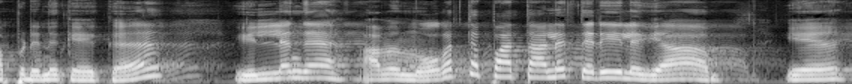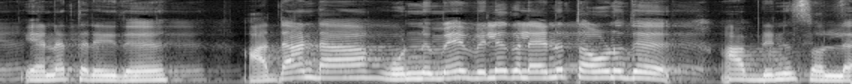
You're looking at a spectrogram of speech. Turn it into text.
அப்படின்னு கேட்க இல்லைங்க அவன் முகத்தை பார்த்தாலே தெரியலையா? ஏன் என்ன தெரியுது? அதான்டா ஒண்ணுமே விழுகலைன்னு தோணுது அப்படின்னு சொல்ல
